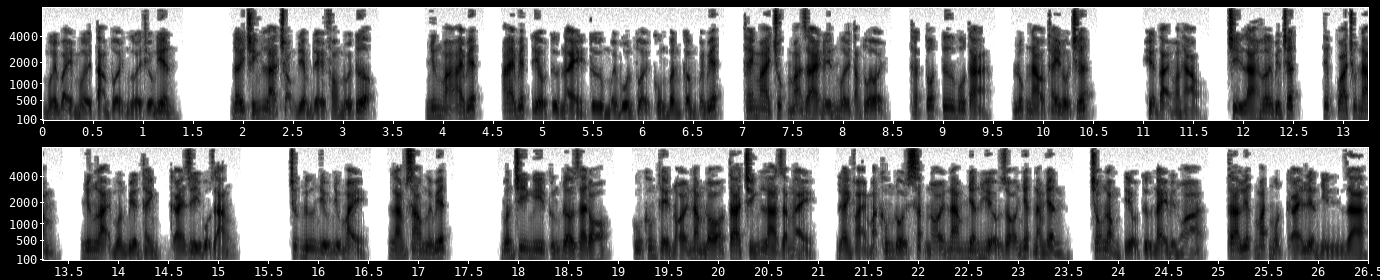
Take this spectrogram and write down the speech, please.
mười bảy, mười tám tuổi người thiếu niên. Đây chính là trọng điểm để phòng đối tượng nhưng mà ai biết ai biết tiểu tử này từ mười bốn tuổi cùng vân cầm quen biết, thanh mai trúc mã dài đến mười tám tuổi, thật tốt tư vô tả, lúc nào thay đổi chết. Hiện tại hoàn hảo, chỉ là hơi biến chất, tiếp qua chút năm, nhưng lại muốn biến thành cái gì bộ dáng. Trước nữ nhữ nhữ mày, làm sao ngươi biết? Vân chi nghi cứng đờ ra đó, cũng không thể nói năm đó ta chính là dạng này, đành phải mặt không đổi sắc nói nam nhân hiểu rõ nhất nam nhân, trong lòng tiểu tử này biến hóa, ta liếc mắt một cái liền nhìn ra,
